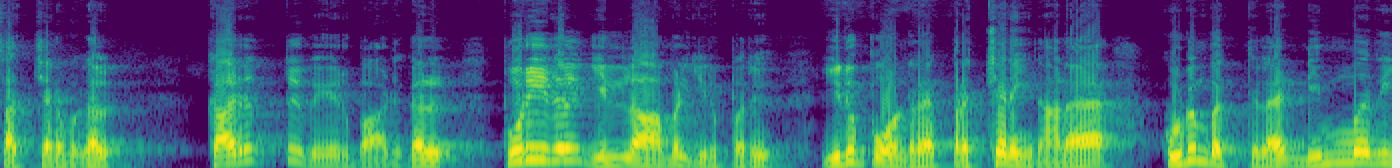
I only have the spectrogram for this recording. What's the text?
சச்சரவுகள் கருத்து வேறுபாடுகள் புரிதல் இல்லாமல் இருப்பது இது போன்ற பிரச்சனையினால குடும்பத்தில் நிம்மதி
